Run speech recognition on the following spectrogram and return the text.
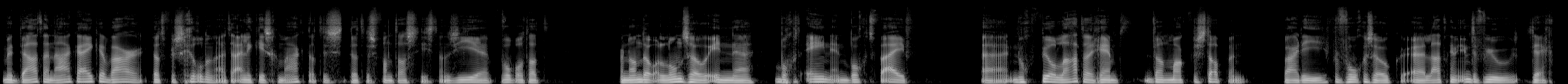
met data nakijken waar dat verschil dan uiteindelijk is gemaakt. Dat is, dat is fantastisch. Dan zie je bijvoorbeeld dat Fernando Alonso in eh, bocht 1 en bocht 5 eh, nog veel later remt dan Max Verstappen. Waar hij vervolgens ook eh, later in een interview zegt:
